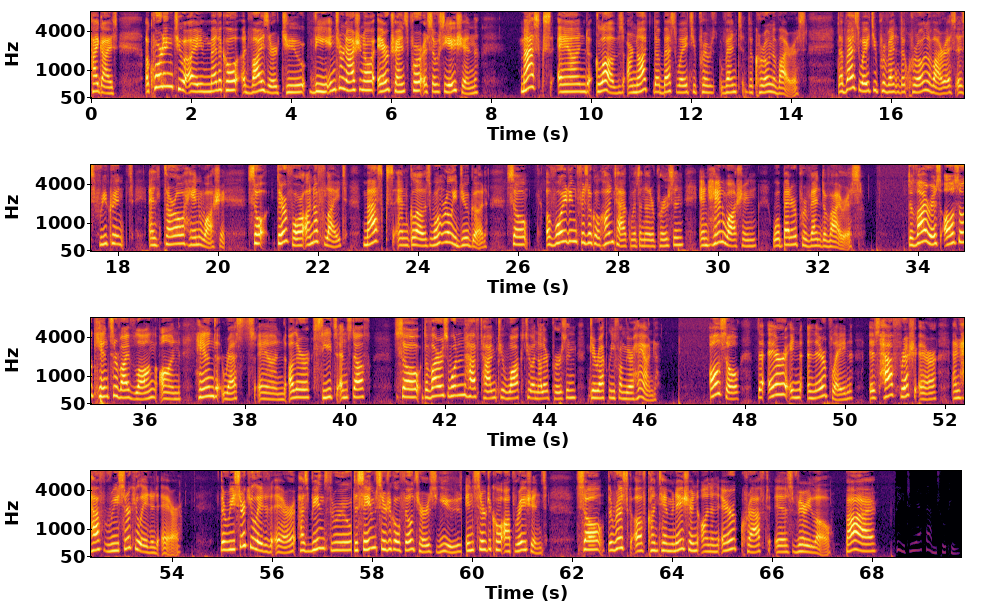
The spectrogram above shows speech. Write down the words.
Hi, guys. According to a medical advisor to the International Air Transport Association, masks and gloves are not the best way to prevent the coronavirus. The best way to prevent the coronavirus is frequent and thorough hand washing. So, therefore, on a flight, masks and gloves won't really do good. So, Avoiding physical contact with another person and hand washing will better prevent the virus. The virus also can't survive long on hand rests and other seats and stuff. So the virus wouldn't have time to walk to another person directly from your hand. Also, the air in an airplane is half fresh air and half recirculated air. The recirculated air has been through the same surgical filters used in surgical operations, so the risk of contamination on an aircraft is very low. Bye.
